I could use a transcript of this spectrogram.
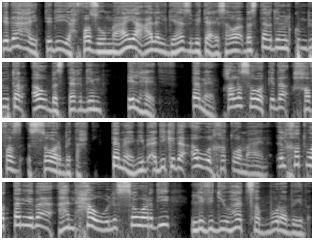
كده هيبتدي يحفظهم معايا على الجهاز بتاعي سواء بستخدم الكمبيوتر أو بستخدم الهاتف. تمام خلاص هو كده حفظ الصور بتاعتي. تمام يبقى دي كده أول خطوة معانا. الخطوة الثانية بقى هنحول الصور دي لفيديوهات سبورة بيضاء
